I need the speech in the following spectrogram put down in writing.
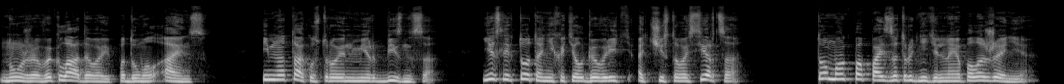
«Ну же, выкладывай», – подумал Айнс. Именно так устроен мир бизнеса. Если кто-то не хотел говорить от чистого сердца, то мог попасть в затруднительное положение.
